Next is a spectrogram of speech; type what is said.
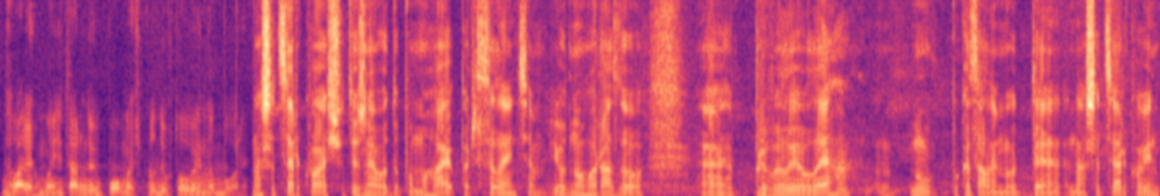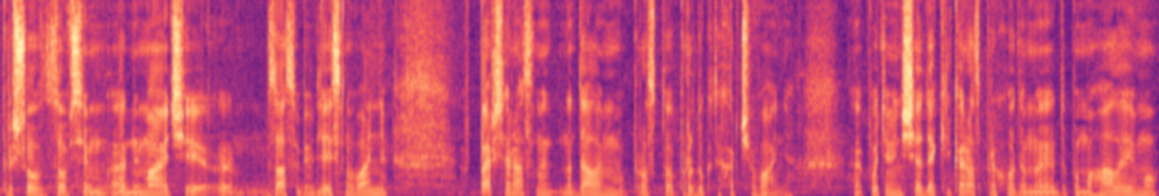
давали гуманитарную помощь, продуктовые наборы. Наша церква щотижнево допомагає переселенцям. І одного разу е, привели Олега, е, ну, показали йому, де наша церква. Він прийшов зовсім е, не маючи е, засобів для існування. В перший раз ми надали йому просто продукти харчування. Е, Потім він ще декілька разів приходив, ми допомагали йому.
